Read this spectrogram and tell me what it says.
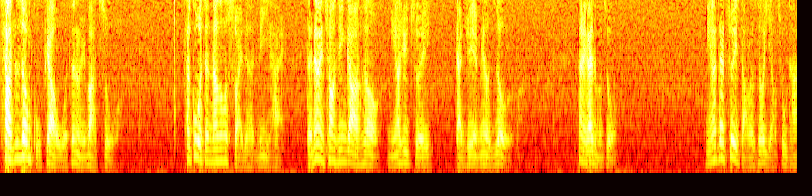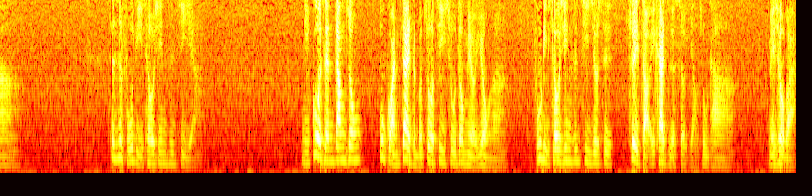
蔡老师这种股票我真的没办法做，它过程当中甩的很厉害，等到你创新高的时候，你要去追，感觉也没有肉了嘛。那你该怎么做？你要在最早的时候咬住它啊，这是釜底抽薪之计啊。你过程当中不管再怎么做技术都没有用啊，釜底抽薪之计就是最早一开始的时候咬住它，啊没错吧？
